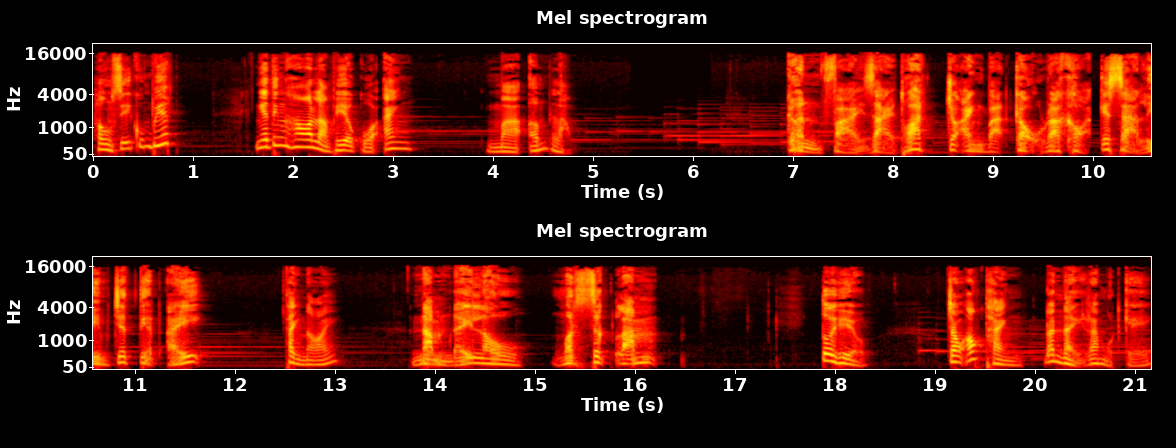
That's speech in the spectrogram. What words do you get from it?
Hồng Sĩ cũng biết. Nghe tiếng ho làm hiệu của anh mà ấm lòng. Cần phải giải thoát cho anh bạn cậu ra khỏi cái xả lim chết tiệt ấy. Thành nói, nằm đấy lâu, mất sức lắm. Tôi hiểu, trong óc Thành đã nảy ra một kế.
